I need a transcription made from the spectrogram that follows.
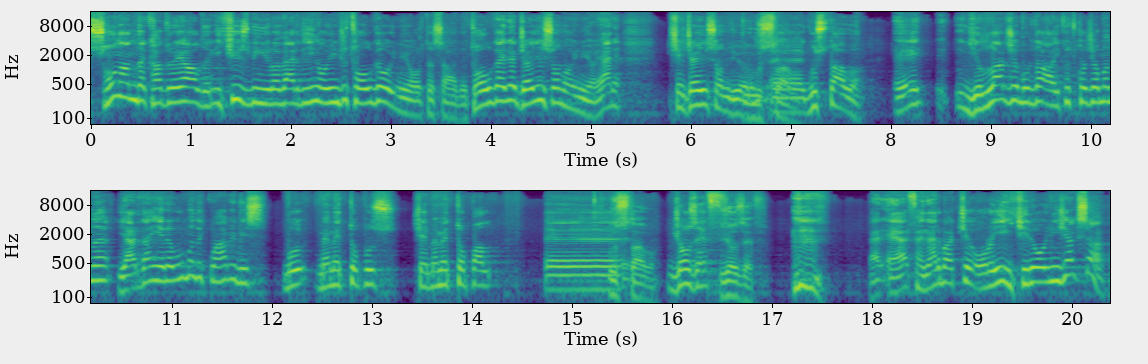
son anda kadroya aldığın 200 bin euro verdiğin oyuncu Tolga oynuyor orta sahada. Tolga ile Jailson oynuyor. Yani şey Jailson diyorum. Gustavo. Ee, Gustavo. E, yıllarca burada Aykut Kocaman'ı yerden yere vurmadık mı abi biz? Bu Mehmet Topuz, şey Mehmet Topal, e, Gustavo. Joseph. Joseph. Yani eğer Fenerbahçe orayı ikili oynayacaksa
